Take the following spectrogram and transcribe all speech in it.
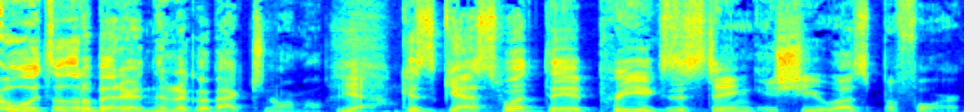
Oh, it's a little better, and then it'll go back to normal. Yeah. Because guess what the pre-existing issue was before?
